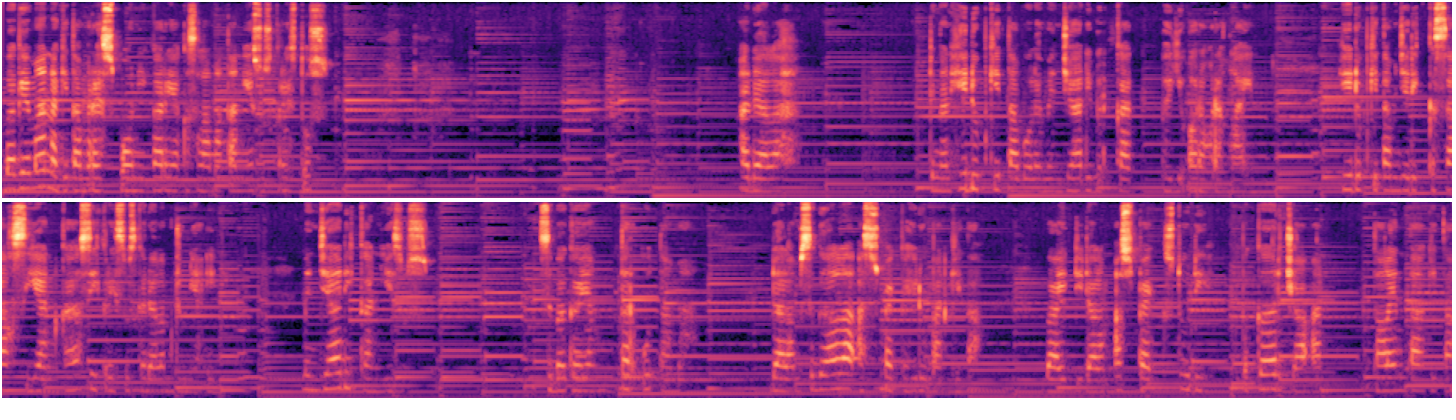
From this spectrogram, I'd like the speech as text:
Bagaimana kita meresponi karya keselamatan Yesus Kristus? Adalah dengan hidup kita boleh menjadi berkat bagi orang-orang lain. Hidup kita menjadi kesaksian kasih Kristus ke dalam dunia ini. Menjadikan Yesus sebagai yang terutama dalam segala aspek kehidupan kita, baik di dalam aspek studi, pekerjaan, talenta kita,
